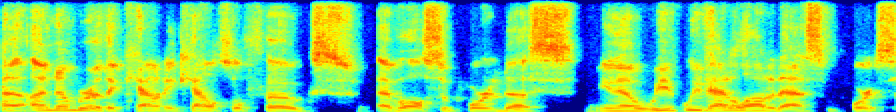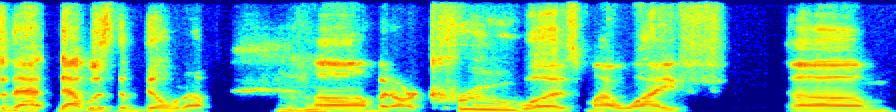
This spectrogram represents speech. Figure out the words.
a, a, number of the county council folks have all supported us. You know, we've we've had a lot of that support. So that that was the buildup. Mm-hmm. Um, but our crew was my wife. Um,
